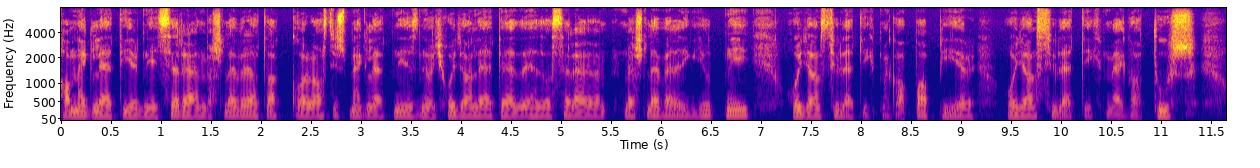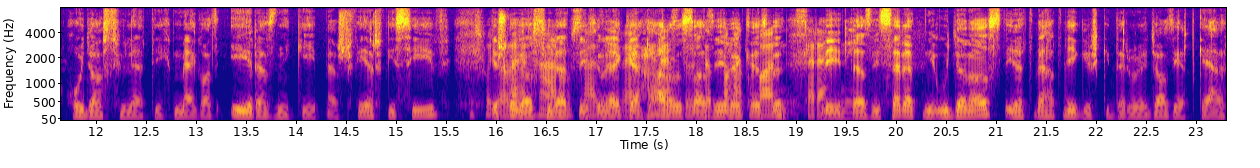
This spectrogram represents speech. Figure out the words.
ha meg lehet írni egy szerelmes levelet, akkor azt is meg lehet nézni, hogy hogyan lehet ez a szerelmes levelig jutni, hogyan születik meg a papír, hogyan születik meg a tus, hogyan születik meg az érezni képes férfi szív, és, és hogyan születik meg 300 éve keresztül létezni, szeretni ugyanazt, illetve hát végül is kiderül, hogy azért kell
